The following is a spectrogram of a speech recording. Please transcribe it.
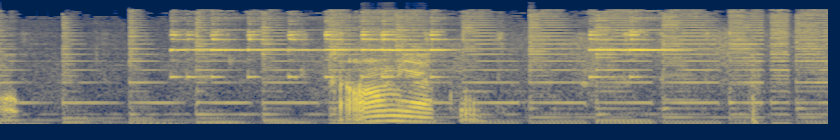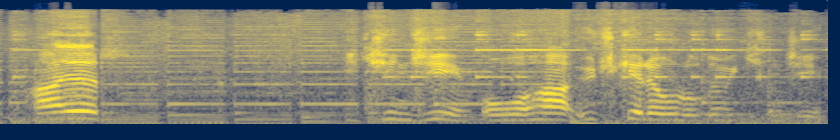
Hop. Tamam Yakup. Hayır. İkinciyim. Oha 3 kere vuruldum ikinciyim.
